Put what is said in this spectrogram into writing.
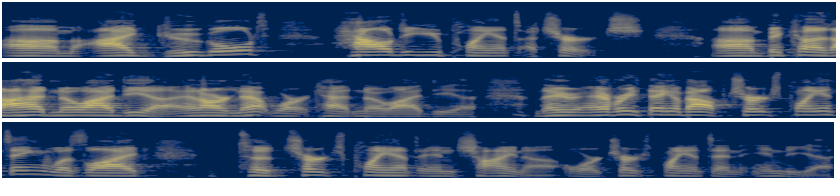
um, I Googled, How do you plant a church? Um, because I had no idea, and our network had no idea. They, everything about church planting was like to church plant in China or church plant in India.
